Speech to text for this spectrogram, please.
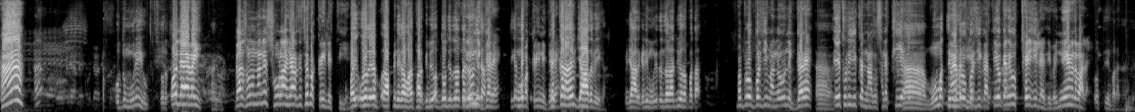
ਹਾਂ? ਉਦੋਂ ਮੂਰੇ ਹੀ ਉਹ ਲੈ ਬਾਈ। ਹਾਂਜੀ। ਗੱਲ ਸੁਣ ਉਹਨਾਂ ਨੇ 16000 ਦੀ ਉੱਥੇ ਬੱਕਰੀ ਲੈਤੀ ਹੈ। ਬਾਈ ਉਹਦੇ ਆਪੀ ਨਿਗਾਹ ਮਾਰ ਫ਼ਰਕ ਵੀ ਅੱਧੋ ਜਦੋਂ ਨਹੀਂ ਨਿੱਗਰ ਹੈ ਠੀਕ ਹੈ ਬੱਕਰੀ ਨਿੱਗਰ ਹੈ। ਨਿੱਕਰ ਆਲੇ ਯਾਦ ਵੇਖ ਯਾਦ ਕਿਹੜੀ ਮੂਰੇ ਤੈਨੂੰ ਤਾਂ ਰਾਜੂ ਉਹਦਾ ਪਤਾ। ਬਾ ਬਰੋਬਰ ਜੀ ਮੰਨੋ ਉਹ ਨਿੱਗਰ ਹੈ। ਹਾਂ। ਇਹ ਥੋੜੀ ਜੀ ਕੰਨਾਂ ਤੋਂ ਸੁਨੱਖੀ ਹੈ। ਹਾਂ ਮੂੰਹ ਮੱਥੇ ਮੈਂ ਬਰੋਬਰ ਜੀ ਕਰਤੀ ਉਹ ਕਹਿੰਦੇ ਉੱਥੇ ਜੀ ਲੈ ਦੇ ਬਾਈ ਨੇਮ ਦਵਾ ਲੈ ਉੱਤੇ ਨਹੀਂ ਬਾਰਾ ਖਾਂਦੇ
